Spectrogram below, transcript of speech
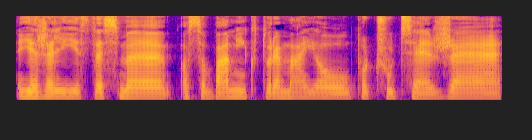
jeżeli jesteśmy osobami, które mają poczucie, że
